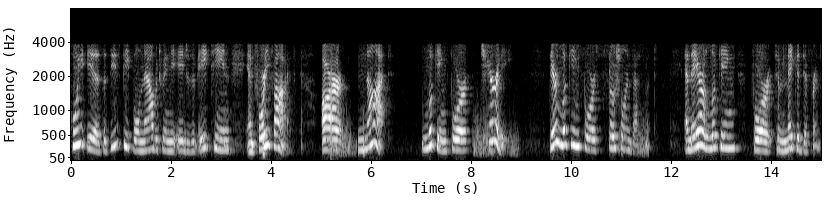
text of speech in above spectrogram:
point is that these people now between the ages of 18 and 45 are not looking for charity. They're looking for social investment. And they are looking for to make a difference.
